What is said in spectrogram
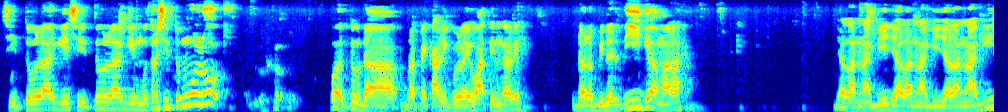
Situ lagi situ lagi. Muter situ mulu wah itu udah berapa kali gue lewatin kali. Udah lebih dari tiga malah. Jalan lagi jalan lagi jalan lagi.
